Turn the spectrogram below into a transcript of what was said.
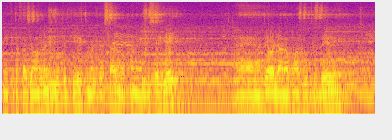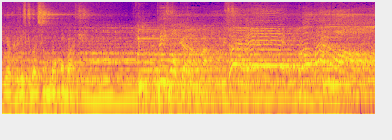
Vim aqui para fazer uma grande luta aqui com o meu adversário, meu oponente, o Serguei. É, andei olhando algumas lutas dele e acredito que vai ser um bom combate. Please welcome Sergey Romanov.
